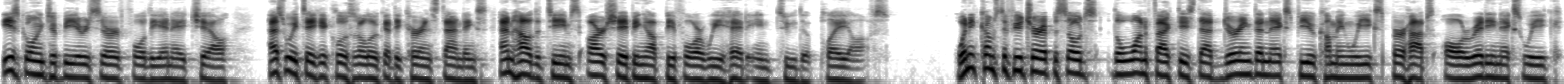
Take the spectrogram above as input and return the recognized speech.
is going to be reserved for the NHL as we take a closer look at the current standings and how the teams are shaping up before we head into the playoffs. When it comes to future episodes, the one fact is that during the next few coming weeks, perhaps already next week,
